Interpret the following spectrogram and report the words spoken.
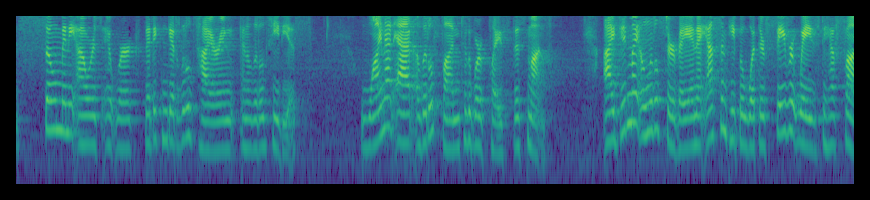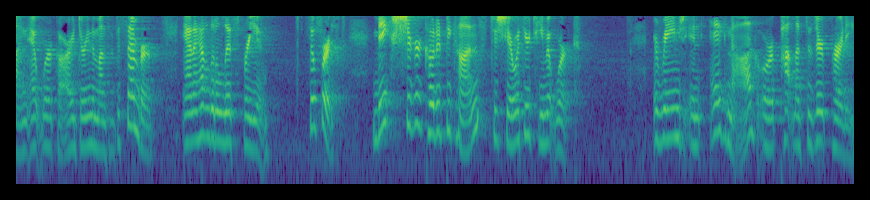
so many hours at work that it can get a little tiring and a little tedious. Why not add a little fun to the workplace this month? I did my own little survey and I asked some people what their favorite ways to have fun at work are during the month of December. And I have a little list for you. So, first, make sugar coated pecans to share with your team at work. Arrange an eggnog or potluck dessert party.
